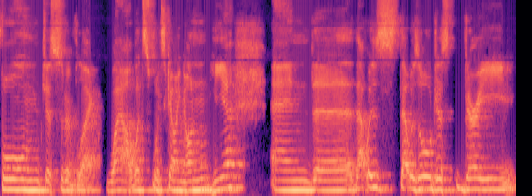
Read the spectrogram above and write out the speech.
form just sort of like wow what's what's going on here and uh, that was that was all just very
